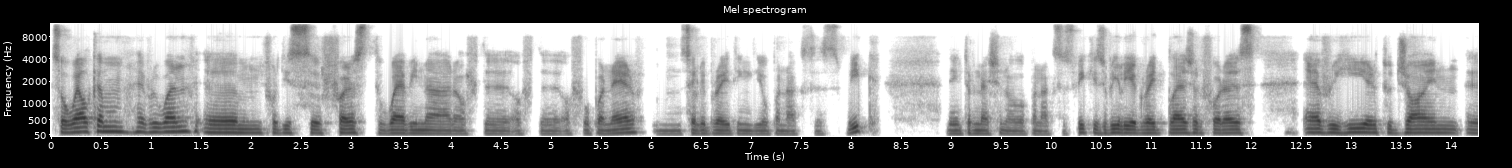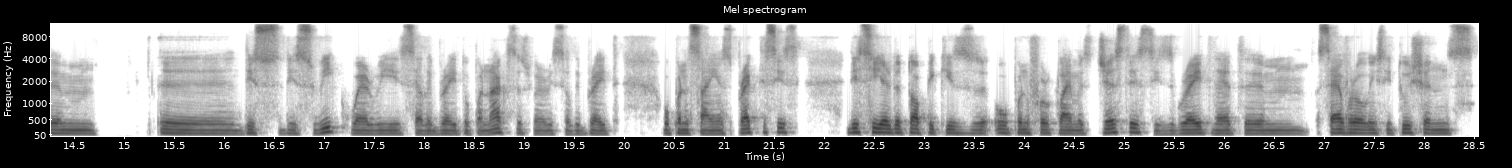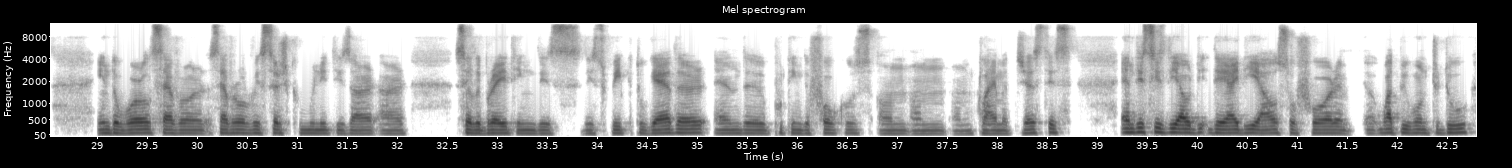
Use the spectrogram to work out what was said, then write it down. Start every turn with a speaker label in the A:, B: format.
A: So welcome everyone um, for this uh, first webinar of the of the of OpenAIRE, um, celebrating the Open Access Week. The International Open Access Week is really a great pleasure for us every year to join um, uh, this this week where we celebrate open access, where we celebrate open science practices. This year the topic is open for climate justice. It's great that um, several institutions in the world, several several research communities are are celebrating this this week together and uh, putting the focus on on on climate justice. And this is the the idea also for uh, what we want to do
